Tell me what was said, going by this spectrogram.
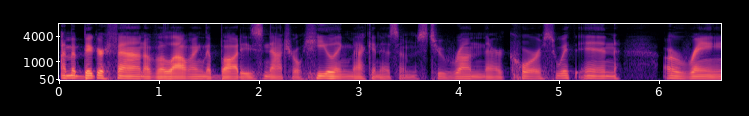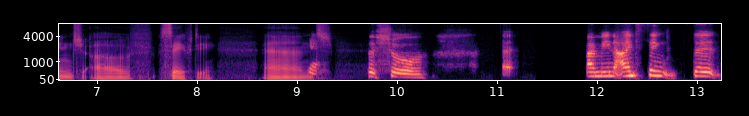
I'm a bigger fan of allowing the body's natural healing mechanisms to run their course within a range of safety. And yeah, for sure. Uh, I mean, I think that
